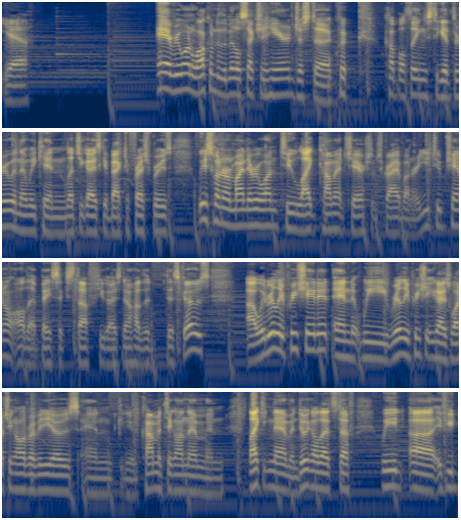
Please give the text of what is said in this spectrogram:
yeah. Hey everyone, welcome to the middle section here. Just a quick couple things to get through, and then we can let you guys get back to Fresh Brews. We just want to remind everyone to like, comment, share, subscribe on our YouTube channel, all that basic stuff. You guys know how the, this goes. Uh, we'd really appreciate it, and we really appreciate you guys watching all of our videos and you know, commenting on them and liking them and doing all that stuff. We, uh, if you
